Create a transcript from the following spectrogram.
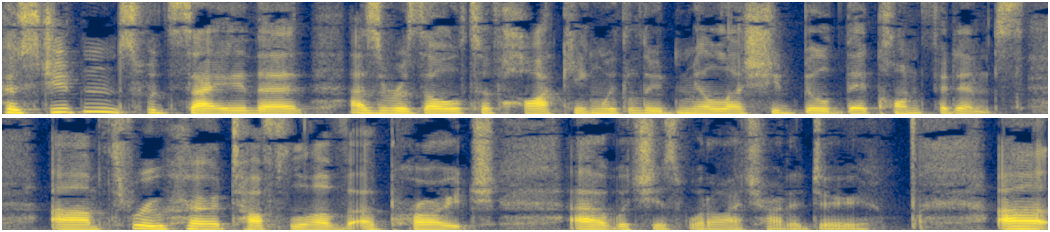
Her students would say that as a result of hiking with Ludmilla, she'd build their confidence um, through her tough love approach, uh, which is what I try to do. Uh,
